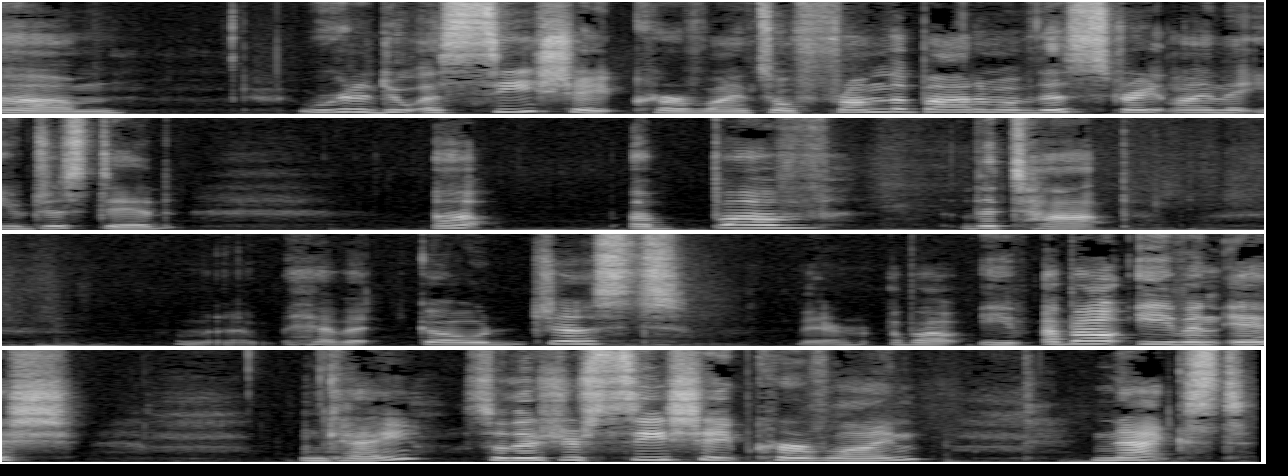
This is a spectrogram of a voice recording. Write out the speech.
Um, we're going to do a C-shaped curve line. So from the bottom of this straight line that you just did, up above the top, I'm going to have it go just there, about, e about even-ish. Okay, so there's your C-shaped curve line. Next,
